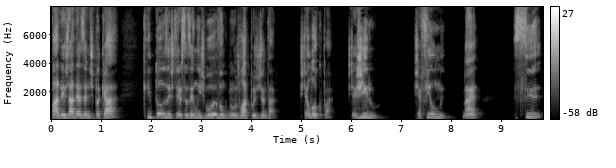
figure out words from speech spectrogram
pá, desde há 10 anos para cá, que tipo, todas as terças em Lisboa vão comer um gelado depois de jantar. Isto é louco, pá. Isto é giro. Isto é filme, não é? Se.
